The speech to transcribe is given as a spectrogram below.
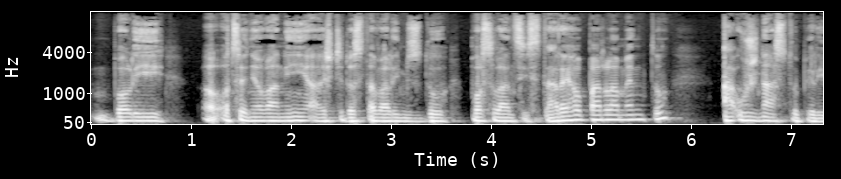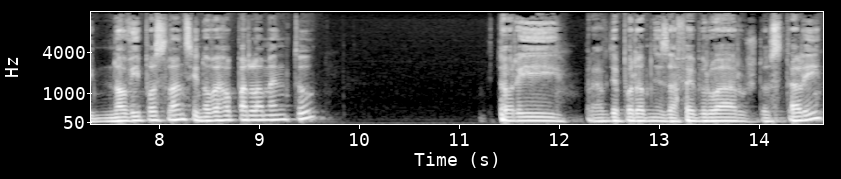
boli oceňovaní a ešte dostávali mzdu poslanci starého parlamentu a už nastúpili noví poslanci nového parlamentu, ktorí pravdepodobne za február už dostali,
